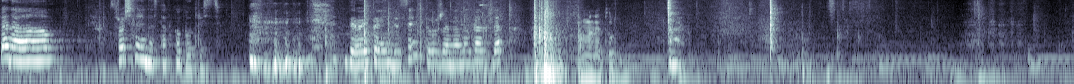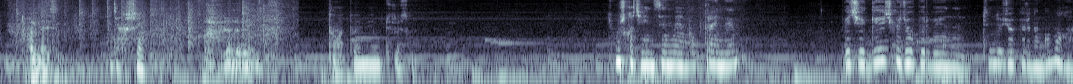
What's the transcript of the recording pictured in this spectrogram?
Та-дам! Срочная доставка бодрости. Давай айтайын десең, ты уже на ногах, да? жаңы эле турдум кандайсың Жақсы. таң атпай эмне кылып жүрөсүң Жұмышқа чейин сен менен болып тұрайын дегем. Кече кечке жооп бербей анан түндө жооп бердің го мага.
